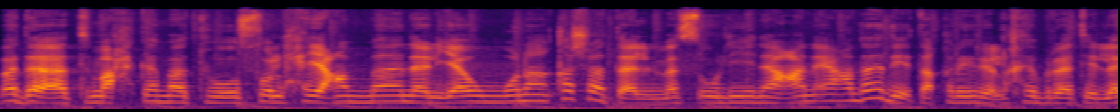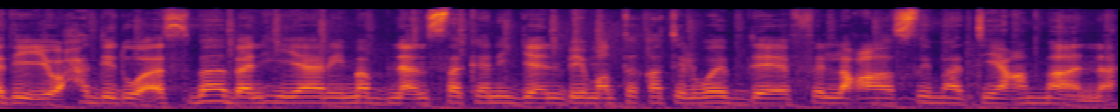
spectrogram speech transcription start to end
بدأت محكمة صلح عمان اليوم مناقشة المسؤولين عن إعداد تقرير الخبرة الذي يحدد أسباب انهيار مبنى سكني بمنطقة الويبد في العاصمة عمان.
